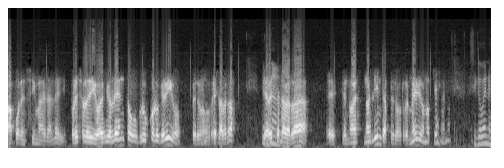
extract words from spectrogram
va por encima de la ley. Por eso le digo, es violento o brusco lo que digo, pero es la verdad y a veces la verdad este, no es no es linda pero remedio no tiene no así que bueno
